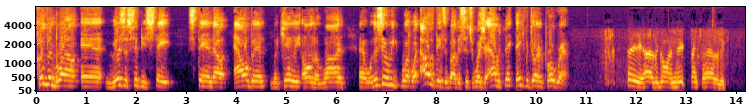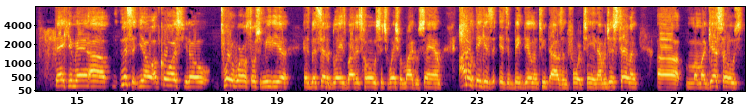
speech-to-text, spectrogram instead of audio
Cleveland Brown, and Mississippi State standout Alvin McKinley on the line. And well, let's see what, we, what, what Alvin thinks about this situation. Alvin, th- thank you for joining the program. Hey, how's it going, Nick? Thanks for having me. Thank you, man. Uh, listen, you know, of course, you know, Twitter world, social media has been set ablaze by this whole situation with Michael Sam. I don't think it's, it's a big deal in 2014. I was just telling uh, my, my, guest host,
